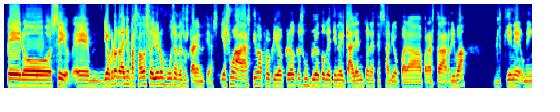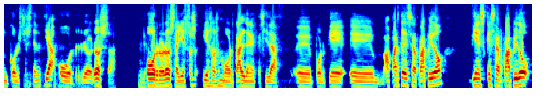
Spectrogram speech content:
Pero sí, eh, yo creo que el año pasado se le vieron muchas de sus carencias. Y es una lástima porque yo creo que es un piloto que tiene el talento necesario para, estar arriba. Y tiene una inconsistencia horrorosa. Horrorosa. Y eso, es, y eso es mortal de necesidad. Eh, porque aparte de ser rápido, tienes que ser rápido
